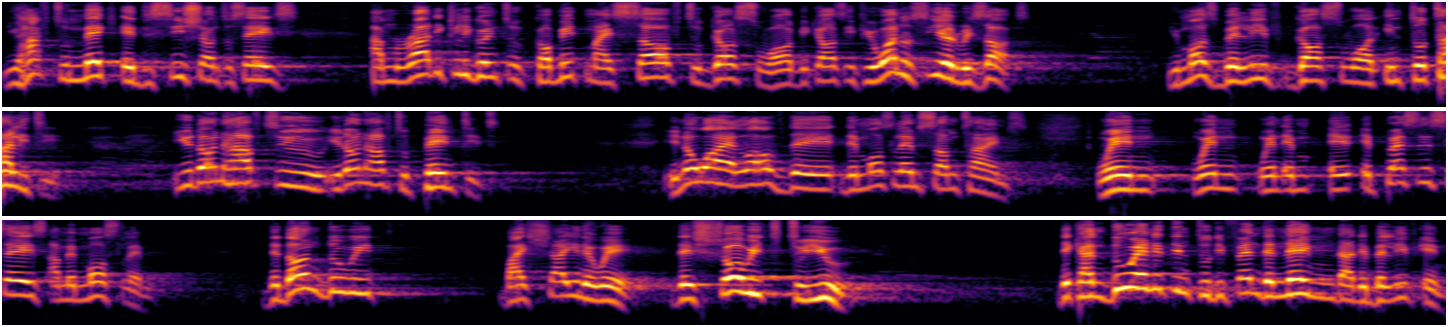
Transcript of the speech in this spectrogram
You have to make a decision to say, I'm radically going to commit myself to God's word because if you want to see a result, you must believe God's word in totality. You don't have to, you don't have to paint it. You know why I love the, the Muslims sometimes? When, when, when a, a person says, I'm a Muslim, they don't do it by shying away they show it to you. They can do anything to defend the name that they believe in.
